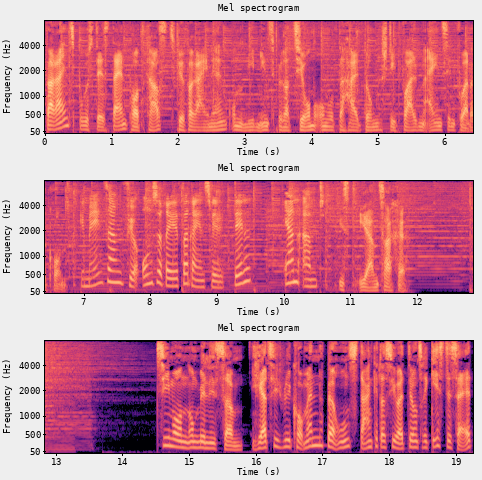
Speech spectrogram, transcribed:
Vereinsbrust ist dein Podcast für Vereine und neben Inspiration und Unterhaltung steht vor allem eins im Vordergrund. Gemeinsam für unsere Vereinswelt, denn Ehrenamt ist Ehrensache. Simon und Melissa, herzlich willkommen bei uns. Danke, dass ihr heute unsere Gäste seid.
